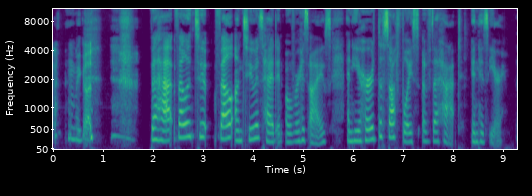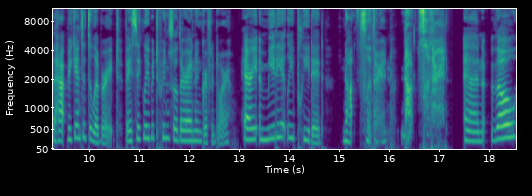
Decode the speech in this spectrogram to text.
oh my god. The hat fell into fell onto his head and over his eyes, and he heard the soft voice of the hat in his ear. The hat began to deliberate, basically between Slytherin and Gryffindor. Harry immediately pleaded, "Not Slytherin, not Slytherin." And though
